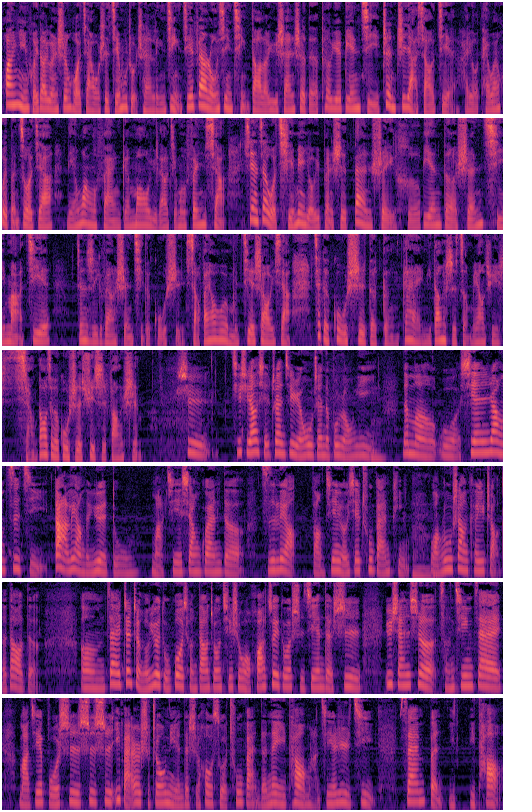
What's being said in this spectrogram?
欢迎回到《艺文生活家》，我是节目主持人林静。今天非常荣幸，请到了玉山社的特约编辑郑之雅小姐，还有台湾绘本作家连望凡跟猫语聊节目分享。现在在我前面有一本是淡水河边的神奇马街，真的是一个非常神奇的故事。小凡要为我们介绍一下这个故事的梗概，你当时怎么样去想到这个故事的叙事方式？是，其实要写传记人物真的不容易。嗯那么，我先让自己大量的阅读马街相关的资料，坊间有一些出版品，网络上可以找得到的。嗯，在这整个阅读过程当中，其实我花最多时间的是玉山社曾经在马街博士逝世一百二十周年的时候所出版的那一套《马街日记》，三本一一套。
